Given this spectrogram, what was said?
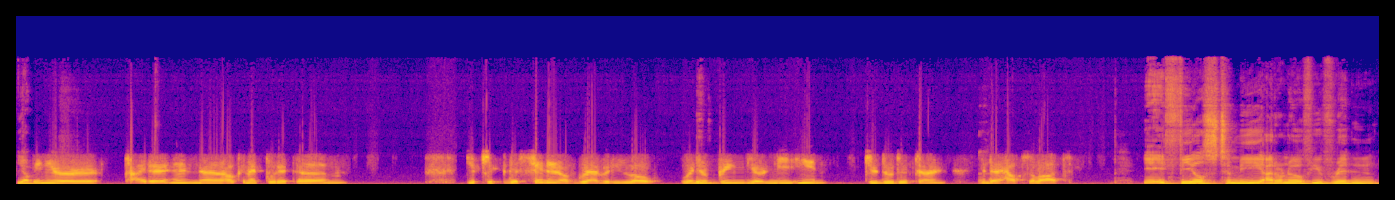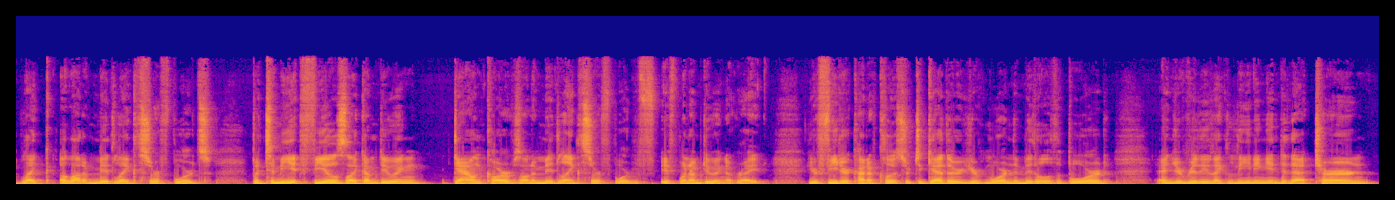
Yep. And you're tighter, and uh, how can I put it? Um, you keep the center of gravity low when you bring your knee in to do the turn, and that helps a lot. It feels to me, I don't know if you've ridden like a lot of mid-length surfboards, but to me it feels like I'm doing down carves on a mid-length surfboard if, if when I'm doing it right. Your feet are kind of closer together, you're more in the middle of the board, and you're really like leaning into that turn.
